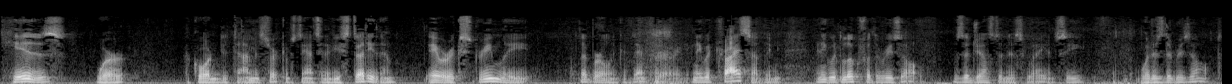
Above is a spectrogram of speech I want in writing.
his were according to time and circumstance. And if you study them, they were extremely liberal and contemporary. And he would try something and he would look for the result. It was adjust in this way and see what is the result.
